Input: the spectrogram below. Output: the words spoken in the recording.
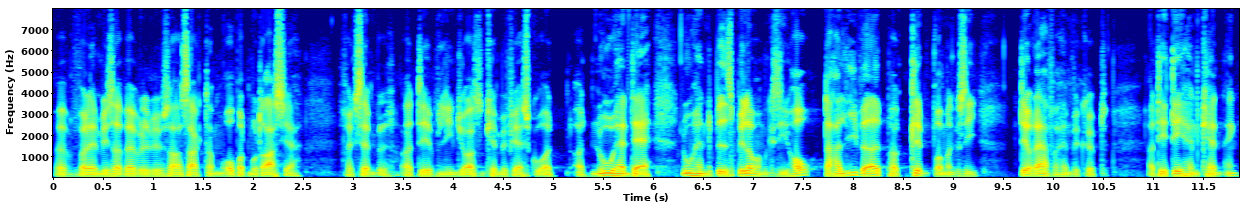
hvordan vi så, hvad ville vi så have sagt om Robert Modrasja, for eksempel. Og det lignede jo også en kæmpe fiasko. Og, og nu er han da nu er han blevet spiller, hvor man kan sige, hov, der har lige været et par glimt, hvor man kan sige, det var derfor, han blev købt. Og det er det, han kan, ikke?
